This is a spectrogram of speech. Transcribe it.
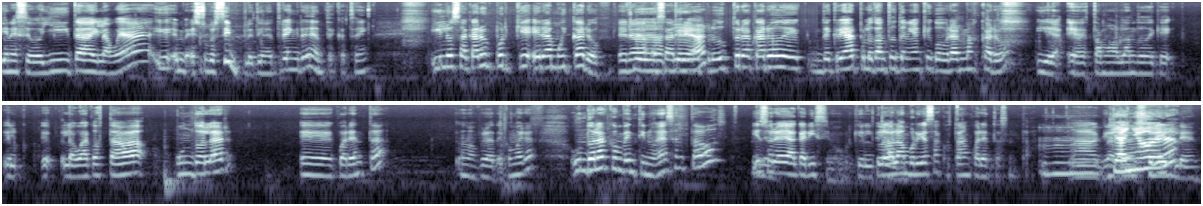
Tiene cebollita y la weá, y em, es súper simple, tiene tres ingredientes, ¿cachai? Y lo sacaron porque era muy caro, era, ¿De o sea, el producto era caro de, de crear, por lo tanto tenían que cobrar más caro, y eh, estamos hablando de que el- eh, la weá costaba un dólar eh, 40, no, espérate, ¿cómo era? Un dólar con 29 centavos, y eso era ya carísimo, porque el- Claro. todas las hamburguesas costaban 40 centavos, Mm. Ah, claro. ¿Qué año era? increíble.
